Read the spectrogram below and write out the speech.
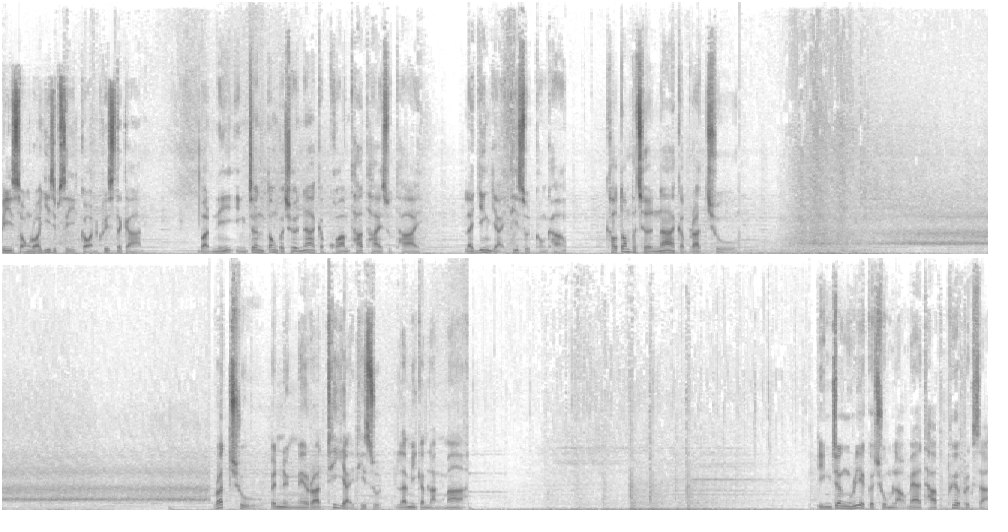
ปี 224 ก่อนคริสตกาล บัดนี้อิงเจิ้งต้องเผชิญหน้ากับความท้าทายสุดท้าย และยิ่งใหญ่ที่สุดของเขา เขาต้องเผชิญหน้ากับรัฐชู รัฐชูเป็นหนึ่งในรัฐที่ใหญ่ที่สุดและมีกำลังมาก อิงเจิ้งเรียกประชุมเหล่าแม่ทัพเพื่อปรึกษา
